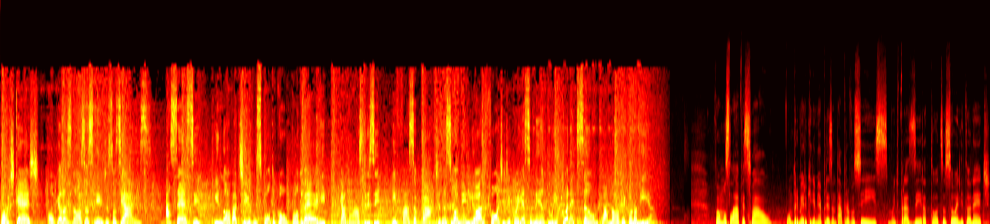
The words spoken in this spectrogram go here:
podcast ou pelas nossas redes sociais. Acesse inovativos.com.br, cadastre-se e faça parte da sua melhor fonte de conhecimento e conexão com a nova economia. Vamos lá, pessoal. Bom, primeiro queria me apresentar para vocês. Muito prazer a todos. Eu sou a Anitonete,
